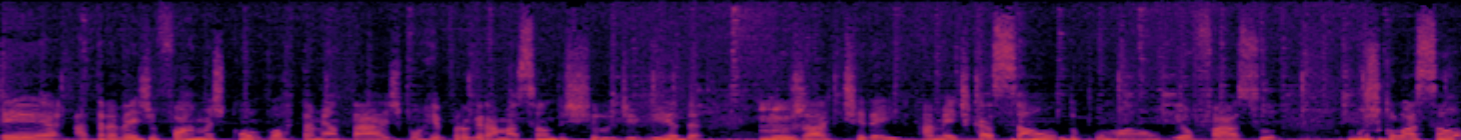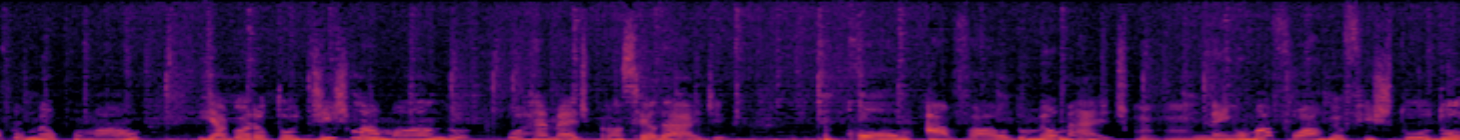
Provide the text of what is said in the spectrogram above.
é, através de formas comportamentais, com reprogramação do estilo de vida, eu já tirei a medicação do pulmão, eu faço musculação para o meu pulmão e agora eu estou desmamando o remédio para ansiedade com aval do meu médico. Uhum. Nenhuma forma eu fiz tudo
